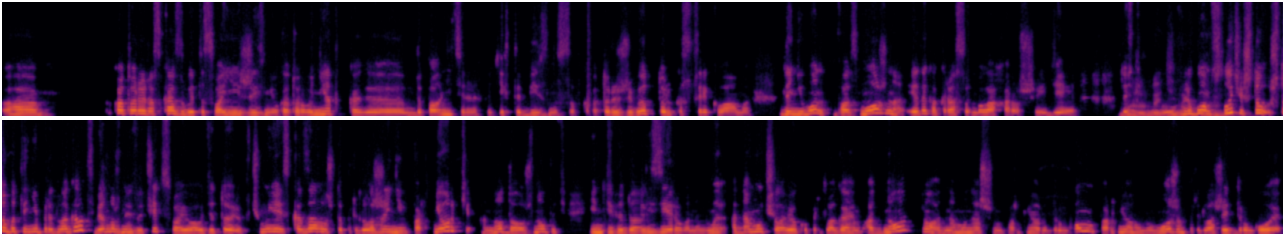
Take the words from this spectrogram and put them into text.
а, который рассказывает о своей жизни, у которого нет э, дополнительных каких-то бизнесов, который живет только с рекламы. Для него, возможно, это как раз и была хорошая идея. То Может есть быть. в любом угу. случае, что, что бы ты ни предлагал, тебе нужно изучить свою аудиторию. Почему я и сказала, что предложение партнерки, оно должно быть индивидуализировано. Мы одному человеку предлагаем одно, ну, одному нашему партнеру, другому партнеру мы можем предложить другое.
